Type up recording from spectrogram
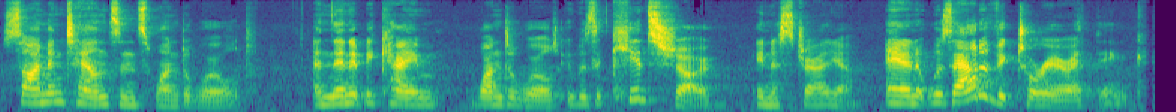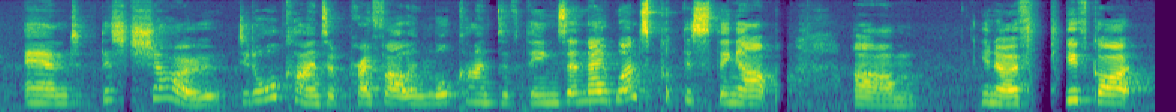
Simon Townsend's Wonderworld. And then it became Wonderworld. It was a kids' show in Australia, and it was out of Victoria, I think. And this show did all kinds of profiling, all kinds of things. And they once put this thing up. Um, you know, if you've got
